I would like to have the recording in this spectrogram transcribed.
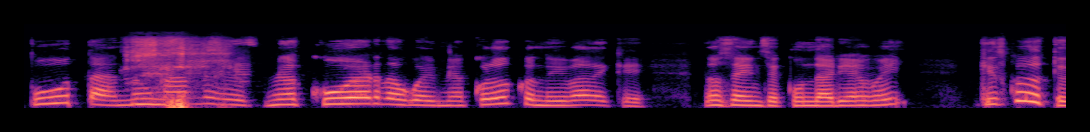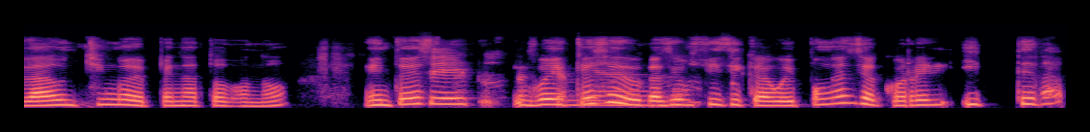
Puta, no mames, me acuerdo, güey, me acuerdo cuando iba de que, no sé, en secundaria, güey, que es cuando te da un chingo de pena todo, ¿no? Entonces, Sí, güey, ¿qué cambiando. educación física, güey? Pónganse a correr y te da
